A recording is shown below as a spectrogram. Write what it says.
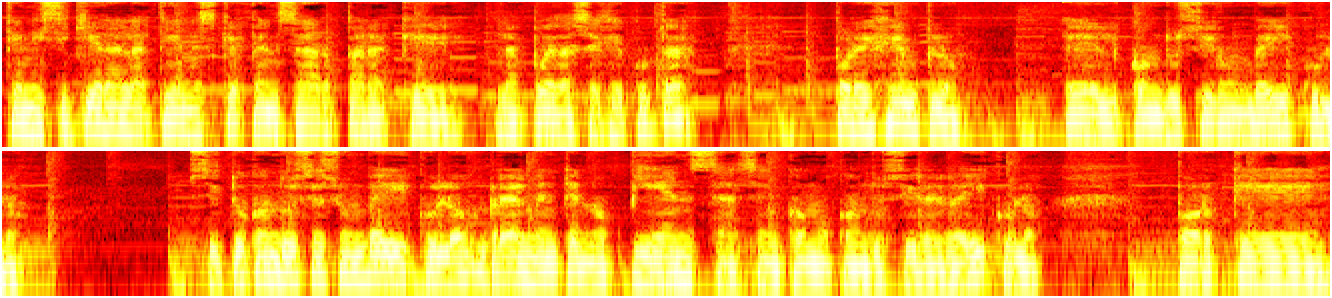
que ni siquiera la tienes que pensar para que la puedas ejecutar. Por ejemplo, el conducir un vehículo. Si tú conduces un vehículo, realmente no piensas en cómo conducir el vehículo, porque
